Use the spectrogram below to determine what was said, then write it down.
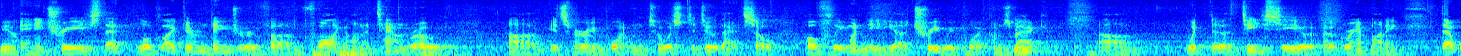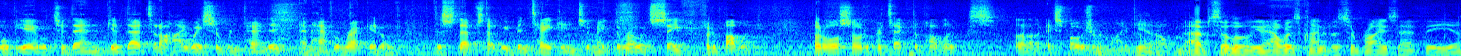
Yeah. any trees that look like they're in danger of uh, falling on a town road, uh, it's very important to us to do that. So hopefully, when the uh, tree report comes back um, with the DEC uh, uh, grant money, that we'll be able to then give that to the highway superintendent and have a record of the steps that we've been taking to make the roads safe for the public, but also to protect the public's uh, exposure and liability. Yeah, oh, absolutely. That was kind of a surprise that the, uh,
